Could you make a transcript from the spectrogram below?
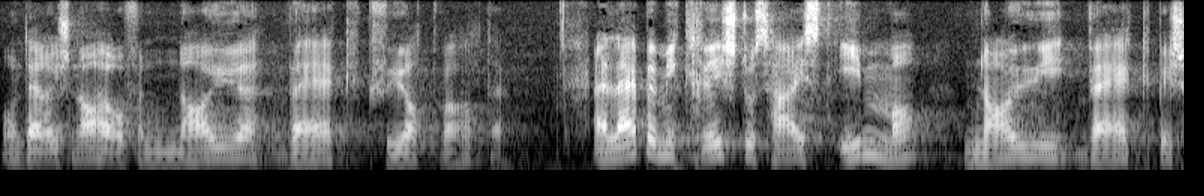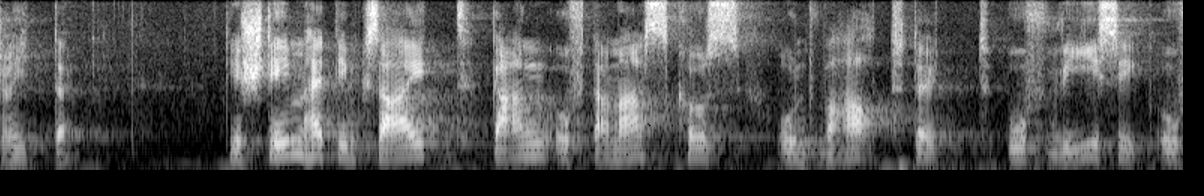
und er ist nachher auf einen neuen Weg geführt worden. Ein Leben mit Christus heißt immer neue Weg beschritten. Die Stimme hat ihm gesagt: Gang auf Damaskus und wart dort auf Weisung, auf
